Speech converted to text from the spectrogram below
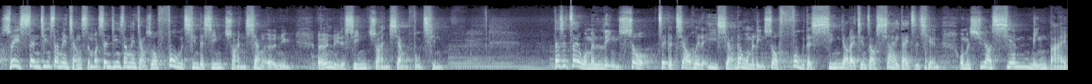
所以圣经上面讲什么？圣经上面讲说，父亲的心转向儿女，儿女的心转向父亲。但是在我们领受这个教会的意向，让我们领受父的心要来建造下一代之前，我们需要先明白，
